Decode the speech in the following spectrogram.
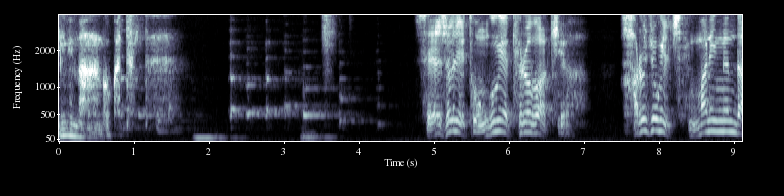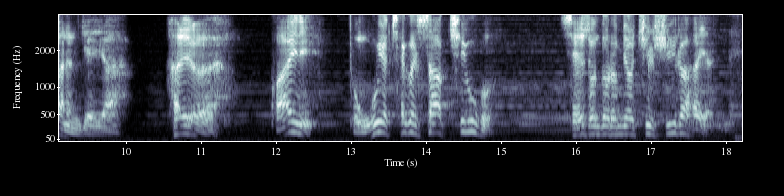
이미 망한 것 같은데. 세손이 동궁에 틀어박혀 하루 종일 책만 읽는다는 게야. 하여 과인이 동궁에 책을 싹 치우고 세손더러 며칠 쉬라 하였네.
